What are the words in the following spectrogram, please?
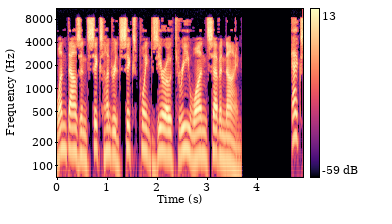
1606.03179 X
